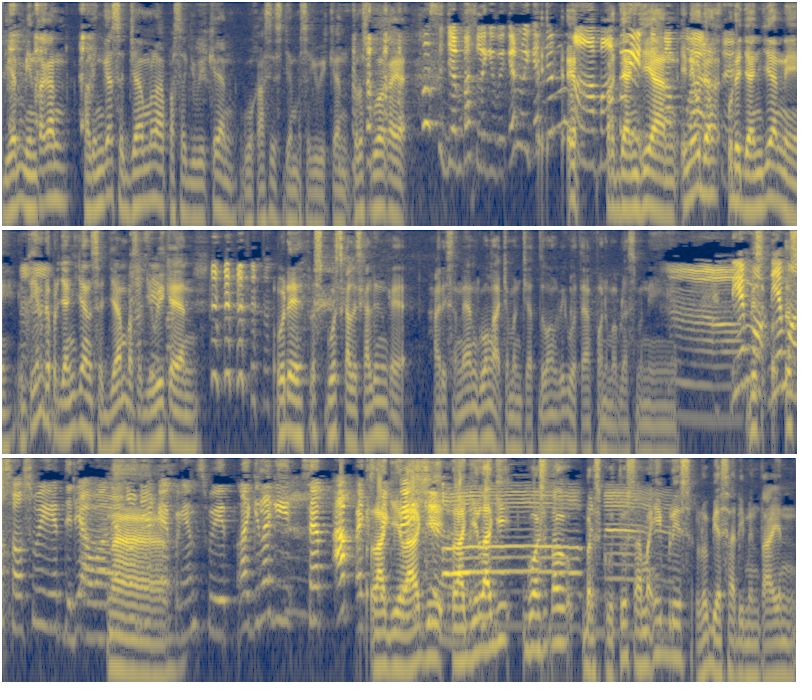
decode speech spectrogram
dia minta kan paling nggak sejam lah pas lagi weekend. Gue kasih sejam pas lagi weekend. Terus gue kayak sejam pas lagi weekend? Weekend kan lu eh perjanjian. buka ini udah puasa. udah janjian nih. Intinya udah perjanjian sejam pas lagi weekend. Udah terus gue sekali sekali kayak hari senin gue nggak cuma chat doang tapi gue telepon 15 menit. Oh. Dia mau dia mau so sweet. Jadi awalnya Nah. dia kayak pengen sweet. Lagi-lagi set up expectation. lagi-lagi lagi-lagi gue kasih tahu Oh, bersekutu sama iblis lu biasa dimintain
